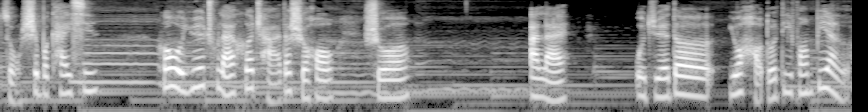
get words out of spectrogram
总是不开心，和我约出来喝茶的时候说：“阿来，我觉得有好多地方变了。”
